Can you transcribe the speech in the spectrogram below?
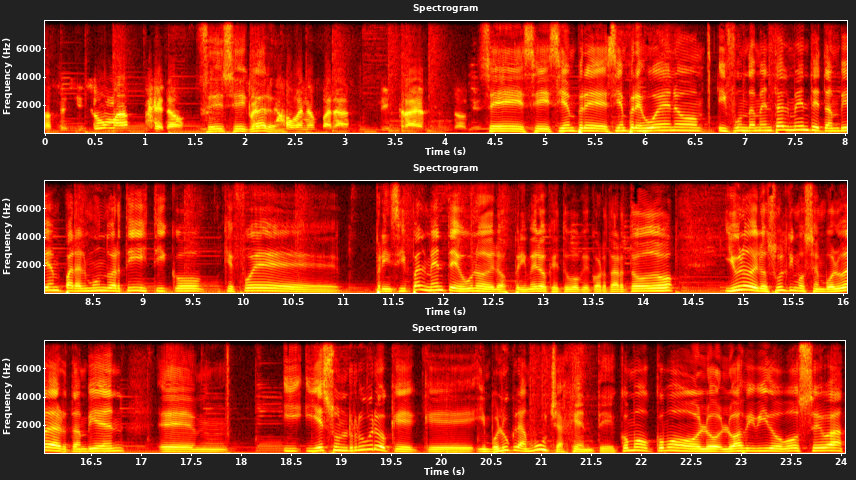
No sé si suma, pero, Sí, sí, claro. está bueno para distraerse un toque. Sí, sí, siempre, siempre es bueno y fundamentalmente también para el mundo artístico, que fue principalmente uno de los primeros que tuvo que cortar todo y uno de los últimos en volver también. eh, y, y es un rubro que, que involucra a mucha gente. ¿Cómo, cómo lo, lo has vivido vos, Seba,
